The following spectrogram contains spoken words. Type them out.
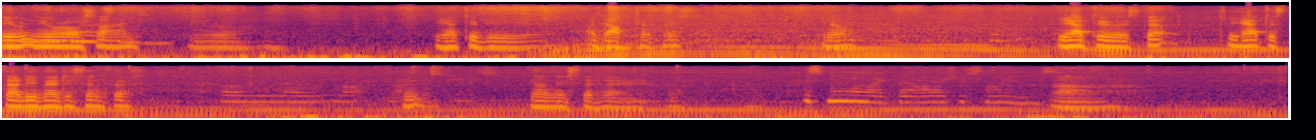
Neu- neuroscience neuro you have to be a doctor first no you have to stu- you have to study medicine first Um, no, not, not in this case. not necessarily It's more like biology science อ่าโอเค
